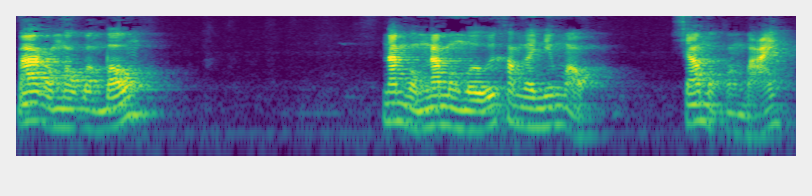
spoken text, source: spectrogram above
3 cộng 1 bằng 4 5 cộng 5 bằng 10 với 0 ra nhớ 1 6 1 bằng 7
